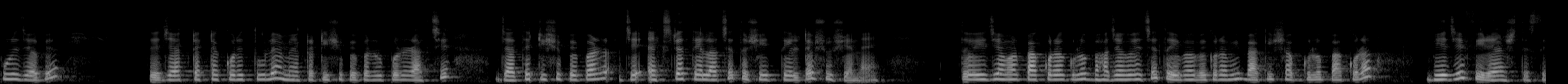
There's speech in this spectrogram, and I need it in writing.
পুড়ে যাবে। তো এই যে একটা একটা করে তুলে আমি একটা টিস্যু পেপারের উপরে রাখছি, যাতে টিস্যু পেপার যে এক্সট্রা তেল আছে, তো সেই তেলটা শুষে নেয়। তো এই যে আমার পাকোড়াগুলো ভাজা হয়েছে, তো এইভাবে করে আমি বাকি সবগুলো পাকোড়া ভেজে ফিরে আসতেছি।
